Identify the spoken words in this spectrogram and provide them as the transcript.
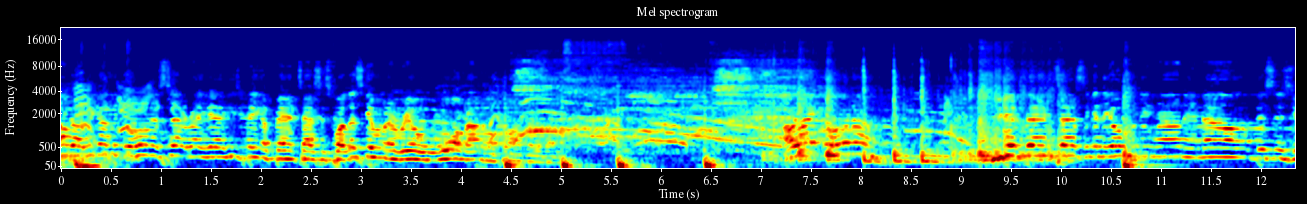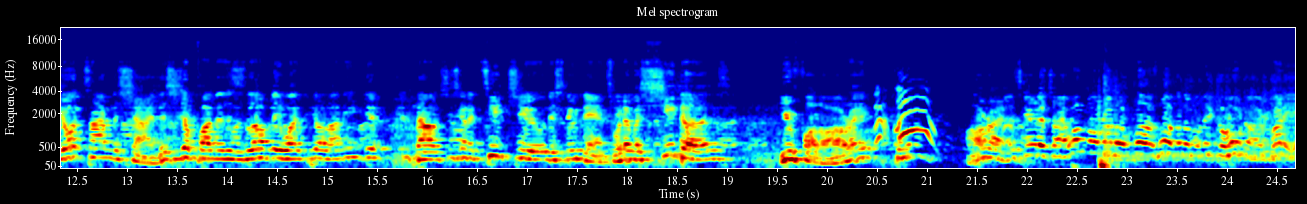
All right, we got the Kahuna set right here. He's being a fantastic sport. Let's give him a real warm round of applause, everybody. All right, did fantastic in the opening round, and now this is your time to shine. This is your partner. This is lovely white Fiolani. Give- Now she's gonna teach you this new dance. Whatever she does, you follow. All right? Kahuna? All right, let's give it a try. One more round of applause. Welcome to Malik Kahuna, everybody.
